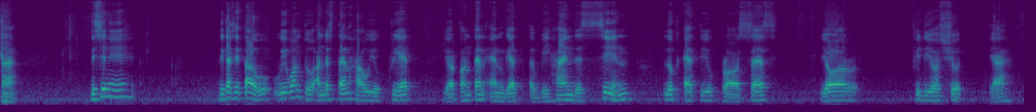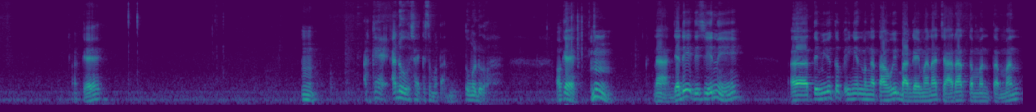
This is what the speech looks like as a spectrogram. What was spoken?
Nah, di sini dikasih tahu, we want to understand how you create your content and get a behind the scene look at you process your video shoot, ya. Oke. Okay. Hmm. Oke, okay. aduh saya kesemutan. Tunggu dulu. Oke. Okay. nah, jadi di sini uh, tim YouTube ingin mengetahui bagaimana cara teman-teman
